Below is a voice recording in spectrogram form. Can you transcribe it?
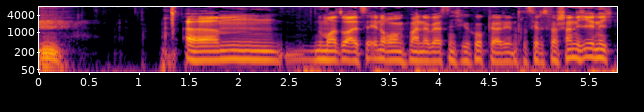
ähm, nur mal so als Erinnerung, ich meine, wer es nicht geguckt hat, interessiert es wahrscheinlich eh nicht.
